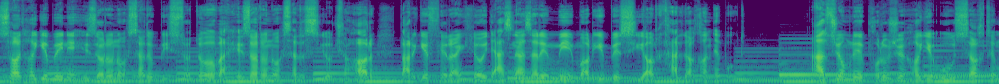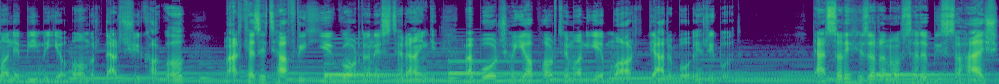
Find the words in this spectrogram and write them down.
سالهای بین 1922 و 1934 برگ فرانک لوید از نظر معماری بسیار خلاقانه بود. از جمله پروژه های او ساختمان بیمه عمر در شیکاگو، مرکز تفریحی گوردون استرنگ و برج های آپارتمانی مارک در بوئری بود. در سال 1928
